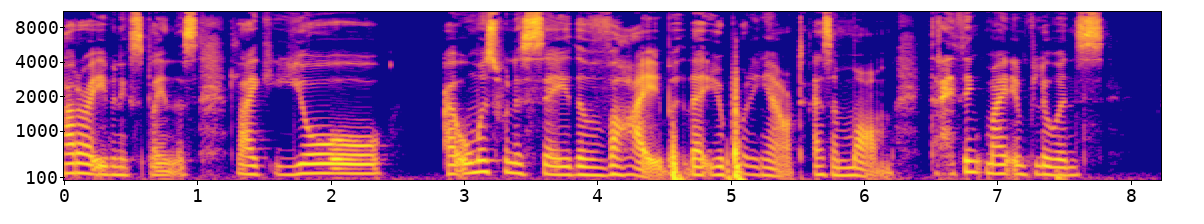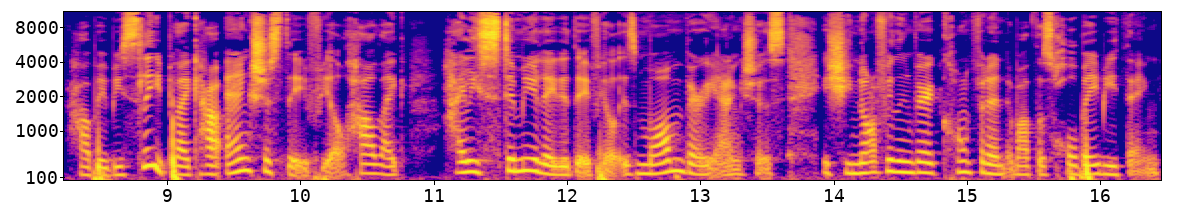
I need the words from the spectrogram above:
how do I even explain this? Like your I almost want to say the vibe that you're putting out as a mom that I think might influence how babies sleep, like how anxious they feel, how like highly stimulated they feel. Is mom very anxious? Is she not feeling very confident about this whole baby thing?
